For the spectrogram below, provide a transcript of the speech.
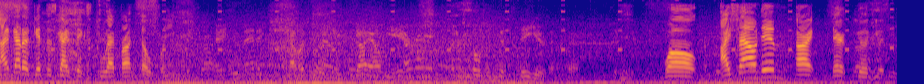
I gotta get this guy fixed right front though for you. How much did I the guy out the air? I told him to stay here. Well, I found him. All right, there, good, good.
